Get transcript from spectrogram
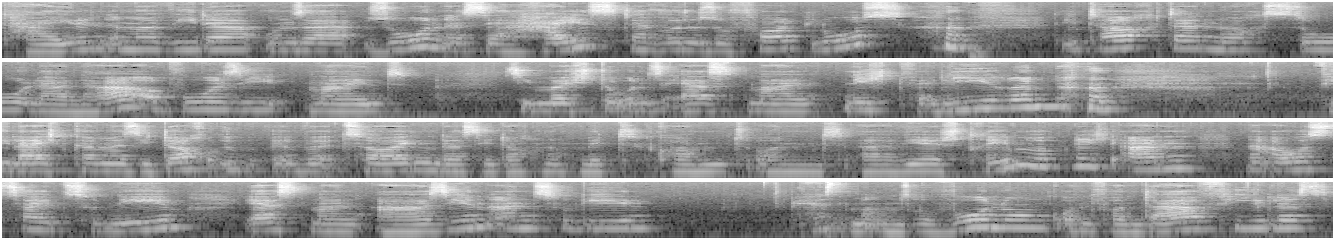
teilen immer wieder. Unser Sohn ist sehr heiß, der würde sofort los. Die Tochter noch so lala, obwohl sie meint, sie möchte uns erstmal nicht verlieren. vielleicht können wir sie doch überzeugen, dass sie doch noch mitkommt. Und äh, wir streben wirklich an, eine Auszeit zu nehmen, erstmal Asien anzugehen, erstmal unsere Wohnung und von da vieles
